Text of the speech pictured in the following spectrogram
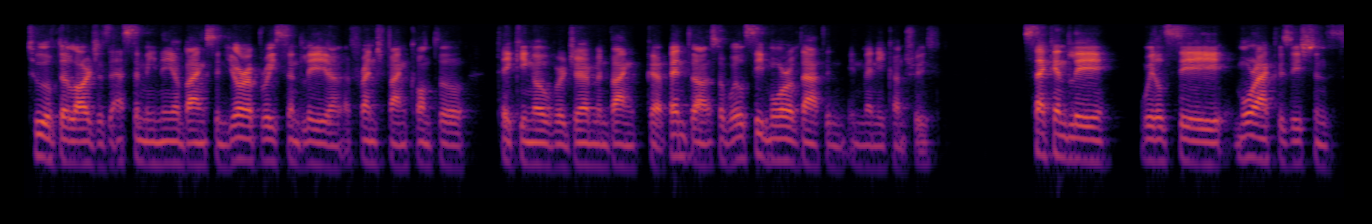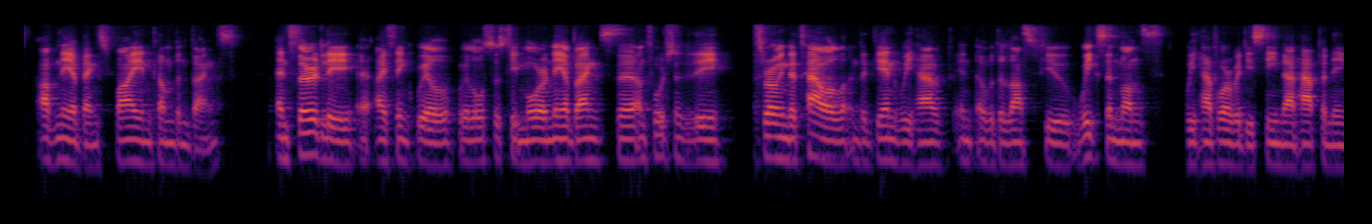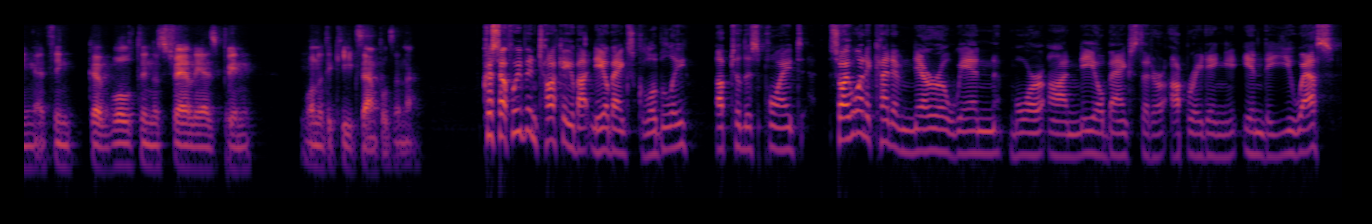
two of the largest SME neobanks in Europe recently, a, a French bank Qonto taking over German bank uh, Penta. So we'll see more of that in, in many countries. Secondly, we'll see more acquisitions of neobanks by incumbent banks. And thirdly, I think we'll we'll also see more neobanks, uh, unfortunately, throwing the towel. And again, we have in over the last few weeks and months, we have already seen that happening. I think uh, Volt in Australia has been one of the key examples in that. Christoph, we've been talking about neobanks globally up to this point. So I want to kind of narrow in more on neobanks that are operating in the US.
